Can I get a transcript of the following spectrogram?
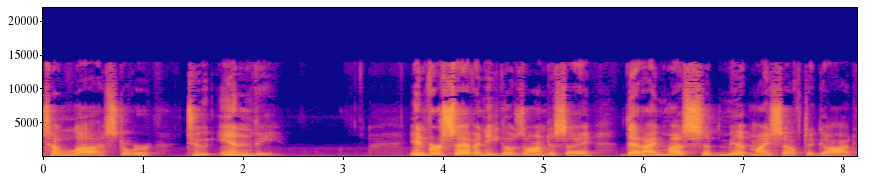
to lust or to envy. In verse 7, he goes on to say that I must submit myself to God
